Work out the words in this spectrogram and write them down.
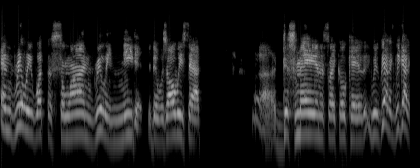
and really what the salon really needed there was always that uh, dismay, and it's like, okay, we got to we got to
